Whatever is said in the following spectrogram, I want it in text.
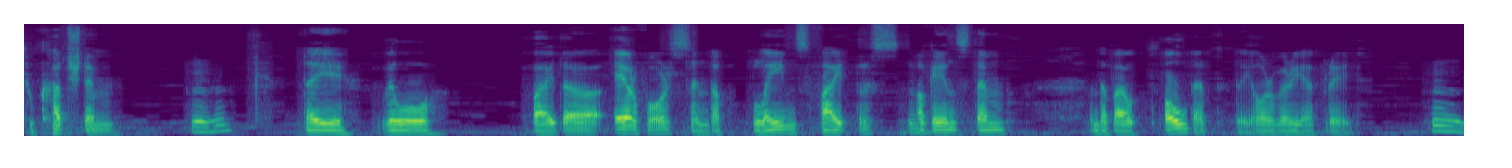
to catch them. Mm-hmm. They will, by the Air Force, send up planes, fighters Mhm. against them, and about all that they are very afraid. Hmm.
